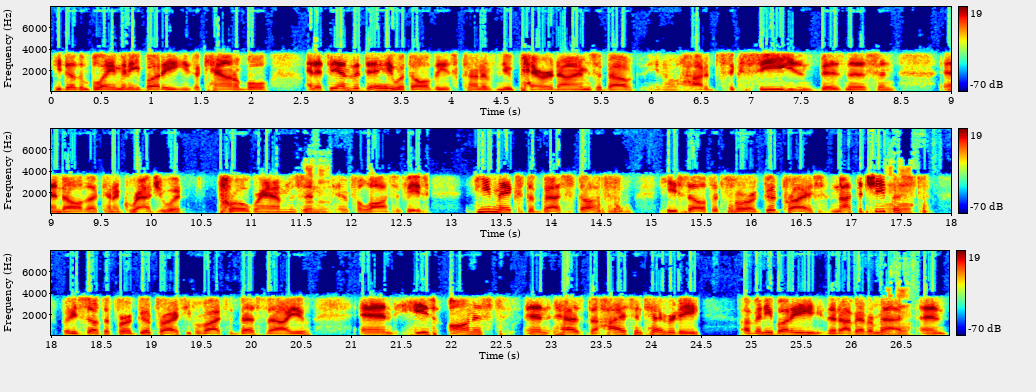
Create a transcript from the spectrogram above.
He doesn't blame anybody. He's accountable. And at the end of the day, with all these kind of new paradigms about you know how to succeed in business and and all the kind of graduate programs and, Mm-hmm. and philosophies, he makes the best stuff. He sells it for a good price, not the cheapest, Mm-hmm. but he sells it for a good price. He provides the best value, and he's honest and has the highest integrity of anybody that I've ever met. Mhm. And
